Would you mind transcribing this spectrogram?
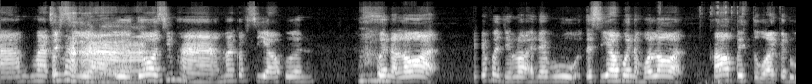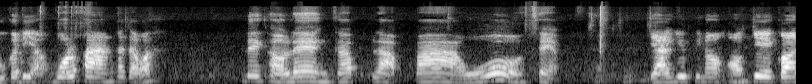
13มากับเสียเออตัวว่า15มากับเสียวเพิ่นเพิ่นน่ะรอดแต่เพิ่นจะรอดได้บ่รู้แต่เสียวเพิ่นน่ะบ่รอด เขาเอาไปตรวจกระดูกกระเดี่ยวบัวละพานเขาเจะว่าได้ข้าวแรงกับลาบป้าโอ้แซ่บ อยากอยู่พี่น้องออกเจก่อน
